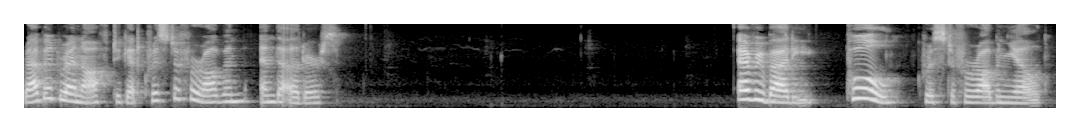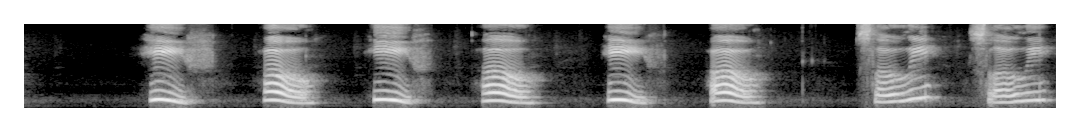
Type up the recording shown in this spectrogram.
Rabbit ran off to get Christopher Robin and the others. Everybody, pull! Christopher Robin yelled. Heave! Ho! Heave! Ho! Heave! ho. Slowly, slowly,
